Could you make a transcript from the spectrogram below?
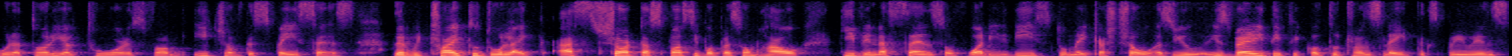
curatorial tours from each of the spaces that we try to do like as short as possible, but somehow giving a sense of what it is to make a show. As you, it's very difficult to translate the experience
